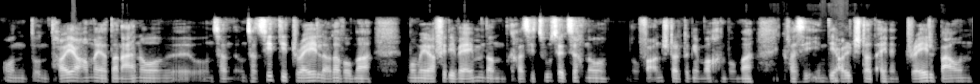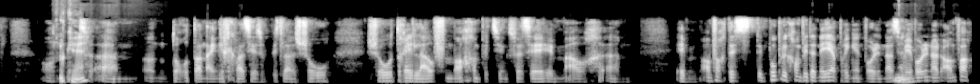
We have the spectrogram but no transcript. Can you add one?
Und, und heuer haben wir ja dann auch noch äh, unseren, unseren City Trail, oder? Wo wir, wo wir ja für die WM dann quasi zusätzlich noch, noch Veranstaltungen machen, wo wir quasi in die Altstadt einen Trail bauen und, okay. ähm, und dort dann eigentlich quasi so ein bisschen ein Show, Show-Trail laufen machen, beziehungsweise eben auch ähm, eben einfach das dem Publikum wieder näher bringen wollen. Also ja. wir wollen halt einfach,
